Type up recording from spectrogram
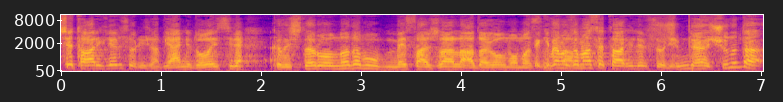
Size tarihleri söyleyeceğim. Yani dolayısıyla Kılıçdaroğlu'na da bu mesajlarla aday olmaması. Peki ben o zaman size tarihleri söyleyeyim. Şimdi yani şunu da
